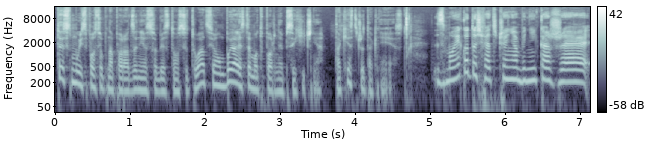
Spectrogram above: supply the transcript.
To jest mój sposób na poradzenie sobie z tą sytuacją, bo ja jestem odporny psychicznie. Tak jest, czy tak nie jest? Z mojego doświadczenia wynika, że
